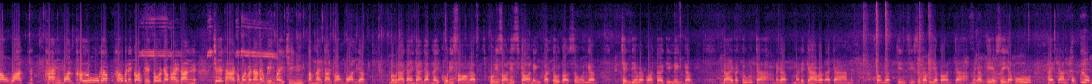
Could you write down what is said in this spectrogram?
ตวัดทางบอลทะลุครับ เข้าไปในกรอบเขตโทษครับให้ท่านเชษฐากบวนวันนั้นวิ่งไปชิงตำแหน่งการครองบอลครับ หมดเวลาการแข่งขันครับในคู่ที่สองครับ คู่ที่สองนี่สกอร์หนึ่งประตูต่อศูนย์ครับเช่นเดียวกับควอเตอร์ที่หนึ่งครับ ได้ประตูจากนะครับหมายเลขเก้าครับอาจารย์ทรงยศกินศรีสุขวิทยากรจากนะครับ AFC ครับผู้ให้การอบรม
